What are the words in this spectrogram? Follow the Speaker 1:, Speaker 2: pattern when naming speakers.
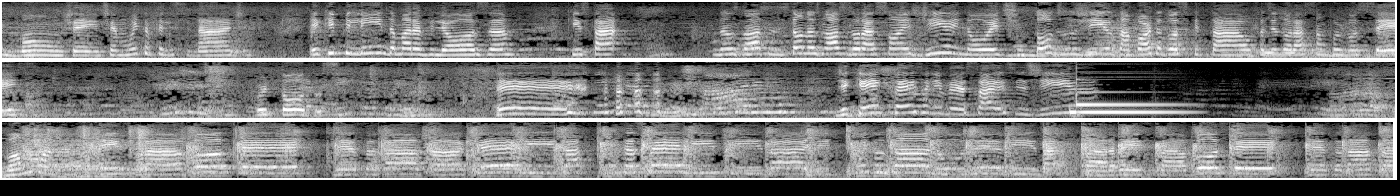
Speaker 1: bom, gente. É muita felicidade. Equipe linda, maravilhosa, que está nas nossas, estão nas nossas orações dia e noite, todos os dias na porta do hospital, fazendo oração por vocês, por todos. É. De quem fez aniversário esses dias? Vamos você nessa data.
